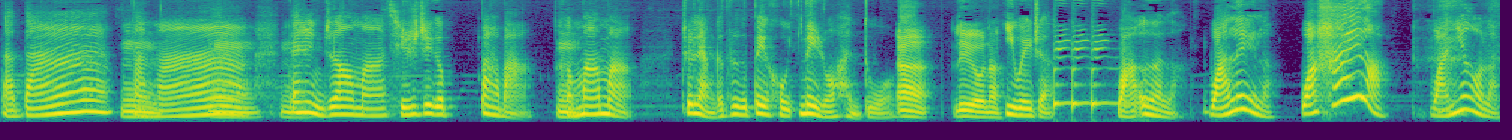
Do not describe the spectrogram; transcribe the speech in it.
爸爸，妈妈。但是你知道吗？其实这个爸爸和妈妈、这两个字的背后内容很多，嗯，例如呢？意味着娃饿了，娃累了，娃嗨了，娃尿了。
